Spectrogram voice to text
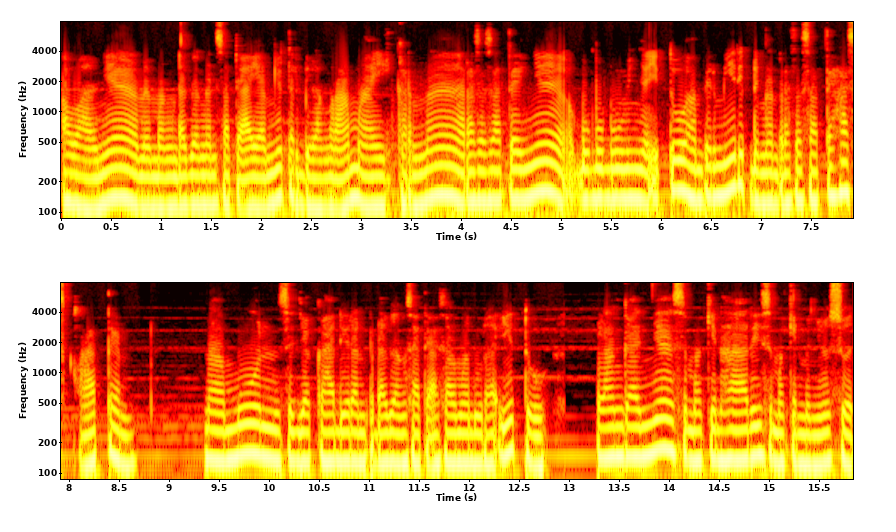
Awalnya memang dagangan sate ayamnya terbilang ramai karena rasa satenya bumbu-bumbunya itu hampir mirip dengan rasa sate khas Klaten. Namun, sejak kehadiran pedagang sate asal Madura itu, pelanggannya semakin hari semakin menyusut.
